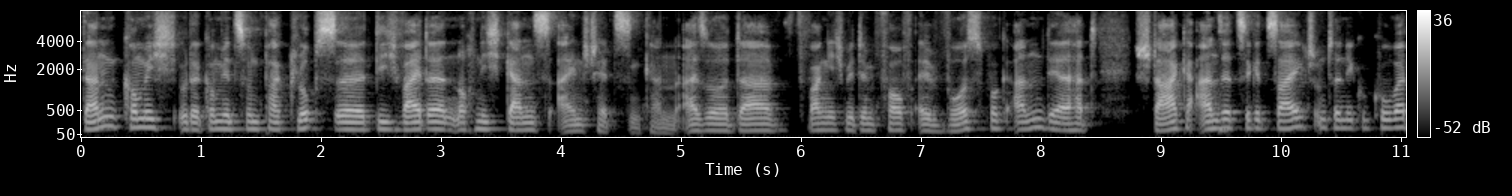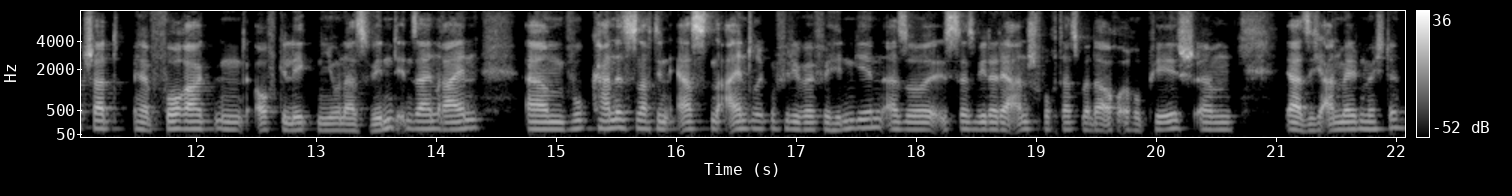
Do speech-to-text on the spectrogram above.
Dann komme ich oder kommen wir zu ein paar Clubs, äh, die ich weiter noch nicht ganz einschätzen kann. Also da fange ich mit dem VfL Wolfsburg an. Der hat starke Ansätze gezeigt unter Niko Kovac, hat hervorragend aufgelegten Jonas Wind in seinen Reihen. Ähm, wo kann es nach den ersten Eindrücken für die Wölfe hingehen? Also ist das wieder der Anspruch, dass man da auch europäisch ähm, ja, sich anmelden möchte?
